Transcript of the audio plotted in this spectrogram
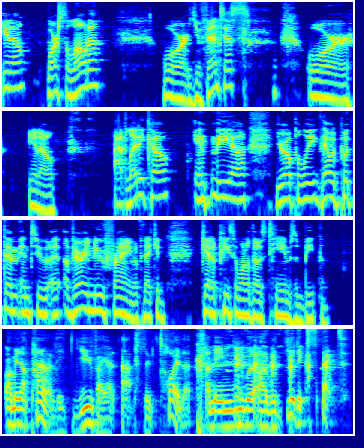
you know, Barcelona or Juventus or, you know, Atletico in the uh, Europa League. That would put them into a, a very new frame if they could get a piece of one of those teams and beat them. I mean, apparently Juve are an absolute toilet. I mean, you were, I would, you'd expect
